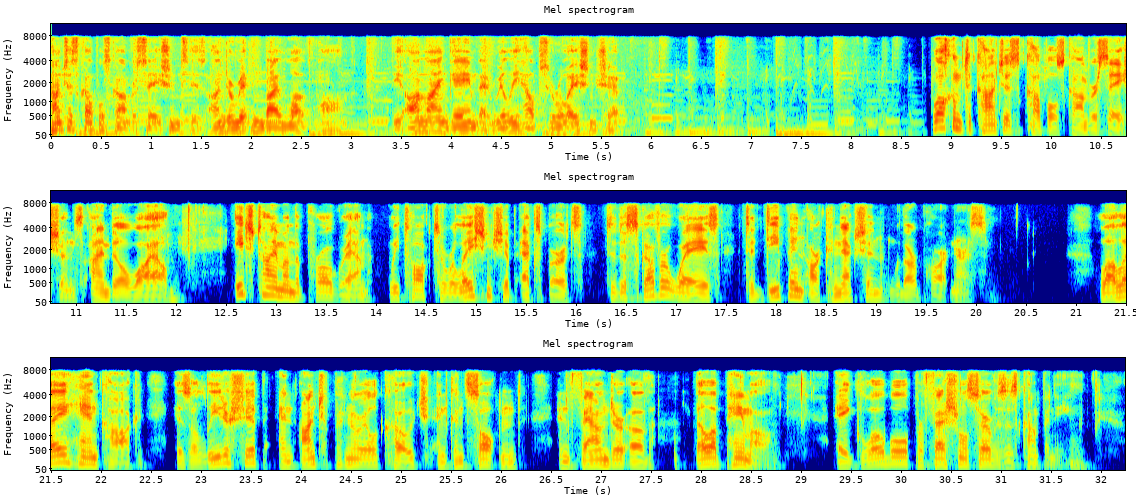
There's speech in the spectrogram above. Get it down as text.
Conscious Couples Conversations is underwritten by Love Pong, the online game that really helps your relationship. Welcome to Conscious Couples Conversations. I'm Bill Weil. Each time on the program, we talk to relationship experts to discover ways to deepen our connection with our partners. Lale Hancock is a leadership and entrepreneurial coach and consultant and founder of Belapemo, a global professional services company.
